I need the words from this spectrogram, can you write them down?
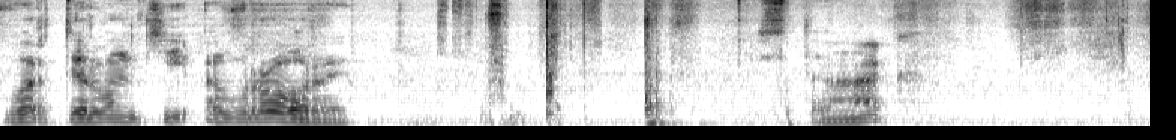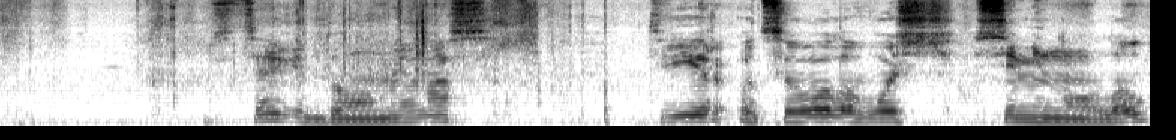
квартиронки Авроры. Ось Так. Ось це відомий у нас твір Оцеола Вождь Семінолов.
